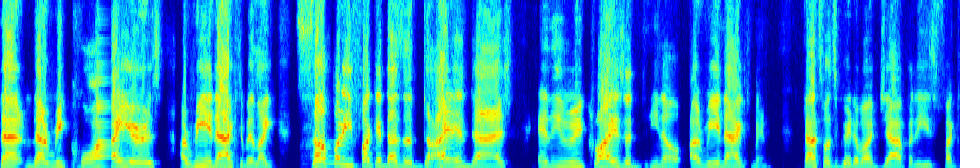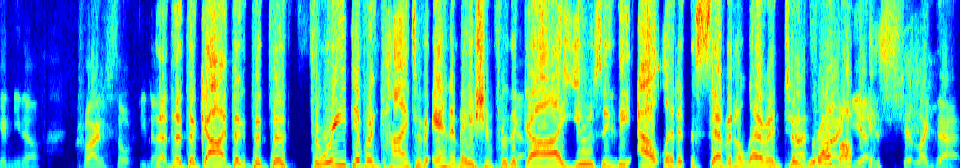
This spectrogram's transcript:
that that requires a reenactment. Like somebody fucking does a dine and dash, and it requires a you know a reenactment. That's what's great about Japanese fucking you know crime story. You know, The, the, the guy the, the the three different kinds of animation for the Yeah. guy using the outlet at the 7-Eleven to That's warm right, up yeah, his shit like that.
